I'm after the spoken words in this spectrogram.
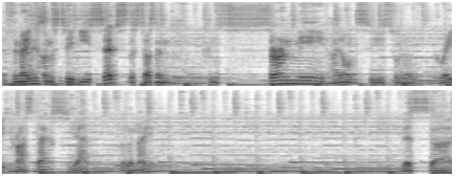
If the knight nice. comes to e6, this doesn't concern me. I don't see sort of great prospects yet for the knight. This uh,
